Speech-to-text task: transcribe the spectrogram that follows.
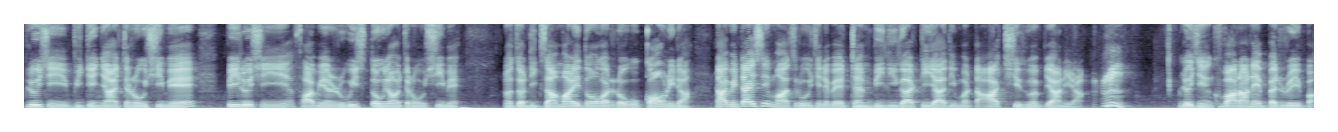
ပြီးလို့ရှိရင်ဗီတင်ညာကျွန်တော်ရှိမယ်ပြီးလို့ရှိရင်ဖာဘီယန်ရူဝစ်၃ယောက်ကျွန်တော်ရှိမယ်နော်ဆိုတော့ဒီကစားမလေးတော့ကတော်တော်ကိုကောင်းနေတာဒါပြင်တိုက်စစ်မှာဆိုလို့ရှိရင်လည်းဒမ်ဘီလီကတီယာဒီမှာတအားခြေစွမ်းပြနေတာ လို့ချင်းခွာတာနဲ့ဘက်ထရီပါ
